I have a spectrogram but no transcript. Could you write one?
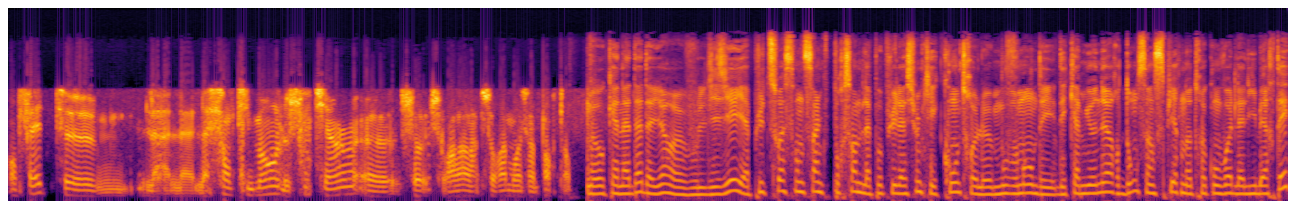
en fait, l'assentiment, le soutien sera, moins important. Au Canada, d'ailleurs, vous le disiez, il y a plus de 65% de la population qui est contre le mouvement des, camionneurs dont s'inspire notre convoi de la liberté.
